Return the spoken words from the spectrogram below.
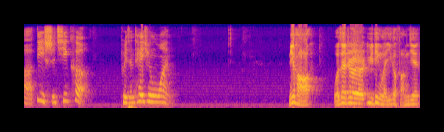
呃，第十七课，Presentation One。你好，我在这儿预定了一个房间。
